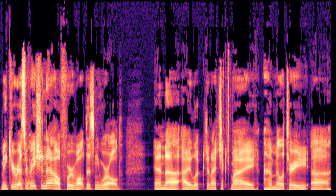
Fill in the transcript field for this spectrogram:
Make your reservation now for Walt Disney World. and uh, I looked and I checked my military uh,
